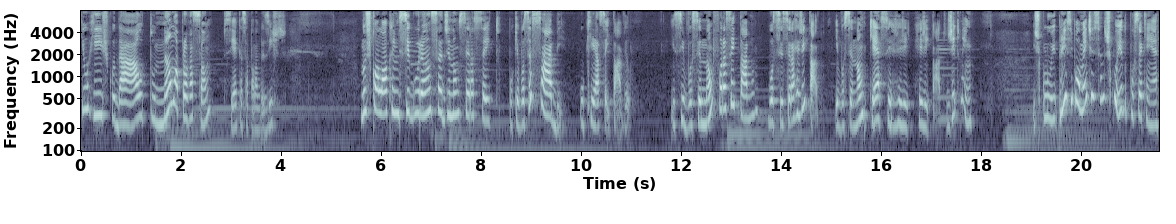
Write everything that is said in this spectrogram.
E o risco da auto não aprovação, se é que essa palavra existe, nos coloca em segurança de não ser aceito, porque você sabe o que é aceitável. E se você não for aceitável, você será rejeitado. E você não quer ser rejeitado de jeito nenhum principalmente sendo excluído por ser quem é.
